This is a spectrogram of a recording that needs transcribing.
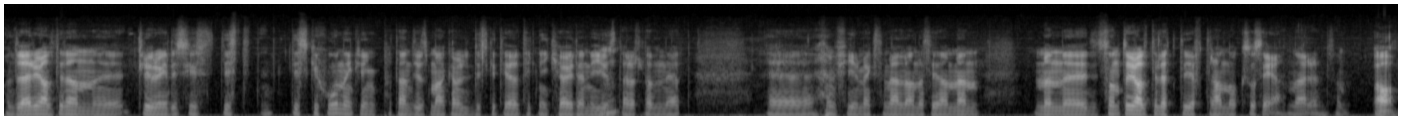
Och det där är ju alltid den eh, kluriga dis- dis- diskussionen kring patent. Just man kan väl diskutera teknikhöjden i just Mm. det här att eh, en film XML å andra sidan. Men, men eh, sånt är ju alltid lätt i efterhand också att se. När, liksom, Ja,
